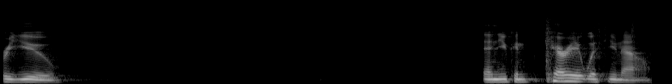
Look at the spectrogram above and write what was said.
for you. And you can carry it with you now.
